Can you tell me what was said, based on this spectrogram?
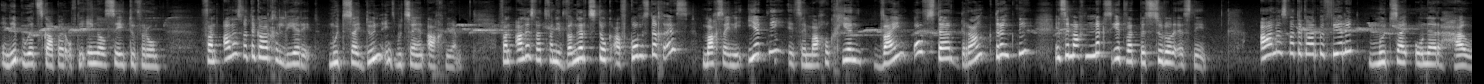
En die boodskapper of die engel sê toe vir hom, van alles wat ek haar geleer het, moet sy doen en moet sy in acht neem. Van alles wat van die wingerdstok afkomstig is, mag sy nie eet nie, en sy mag ook geen wijn of sterk drank drink nie, en sy mag niks eet wat besoedel is nie. Alles wat ek haar beveel het, moet sy onderhou.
